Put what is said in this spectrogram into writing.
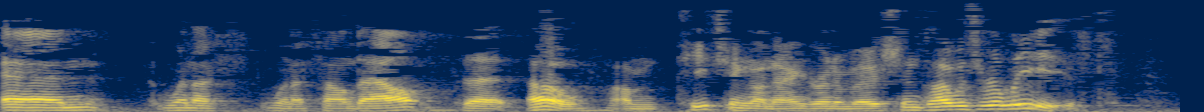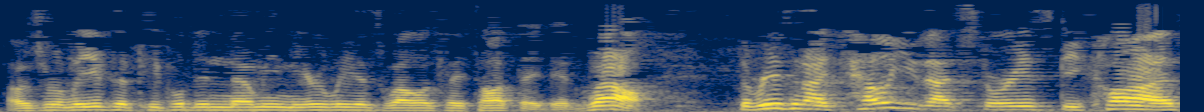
And when I, when I found out that, oh, I'm teaching on anger and emotions, I was relieved. I was relieved that people didn't know me nearly as well as they thought they did. Well, the reason I tell you that story is because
